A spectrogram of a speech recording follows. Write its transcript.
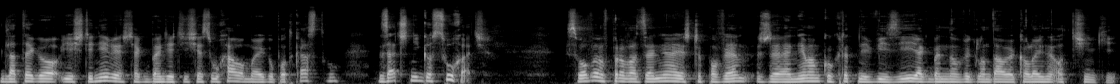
Dlatego, jeśli nie wiesz, jak będzie ci się słuchało mojego podcastu, zacznij go słuchać. Słowem wprowadzenia jeszcze powiem, że nie mam konkretnej wizji, jak będą wyglądały kolejne odcinki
